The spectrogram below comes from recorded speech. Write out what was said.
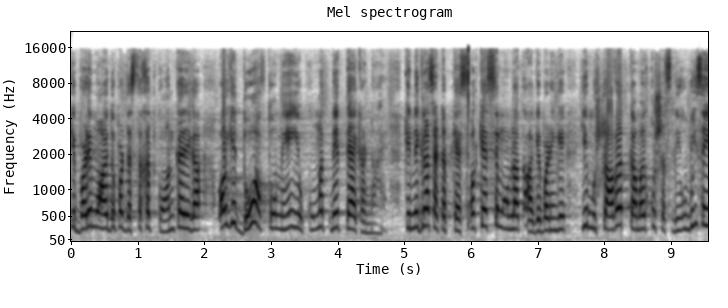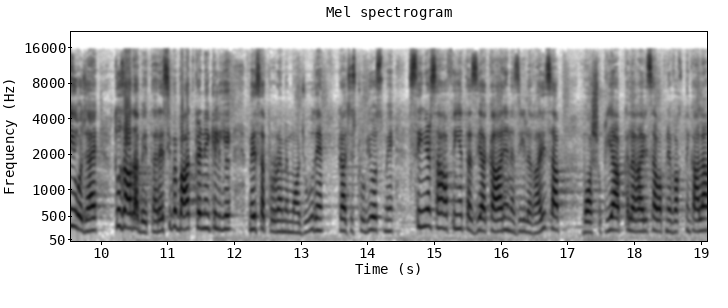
कि बड़े माहों पर दस्तखत कौन करेगा? और ये दो हफ्तों में ये हुकूमत ने तय करना है कि निगरा सेटअप कैसे और कैसे मामला आगे बढ़ेंगे। ये मुशावरत का अमल खुश असली भी सही हो जाए तो ज़्यादा बेहतर है। इसी पर बात करने के लिए मेरे साथ प्रोग्राम में मौजूद हैं। कराची स्टूडियोज़ में सीनियर सहाफ़ी हैं, तजियाकार हैं नज़ीर लगारी साहब। बहुत शुक्रिया आपका लगारी साहब अपने वक्त निकाला।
